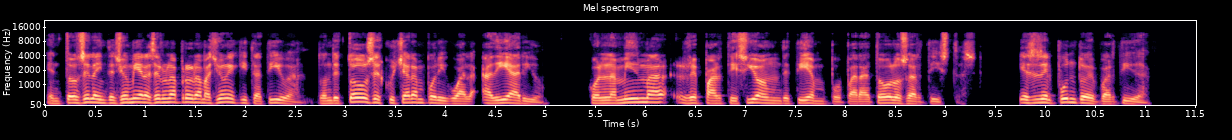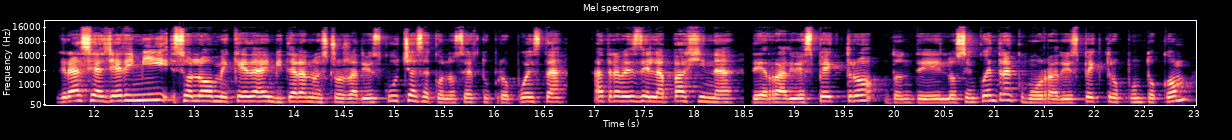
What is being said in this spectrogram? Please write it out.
Entonces la intención mía era hacer una programación equitativa, donde todos escucharan por igual, a diario, con la misma repartición de tiempo para todos los artistas. Y ese es el punto de partida. Gracias, Jeremy. Solo me queda invitar a nuestros radioescuchas a conocer tu propuesta a través de la página de Radio Espectro, donde los encuentran como radioespectro.com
